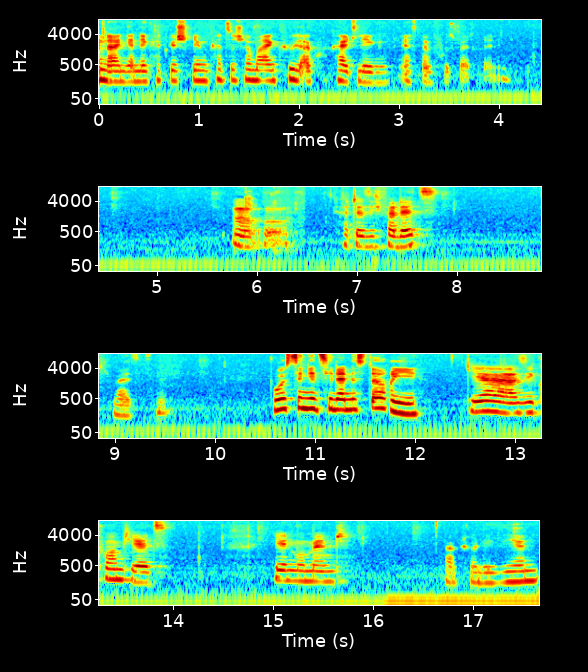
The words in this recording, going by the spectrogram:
Oh nein, Janik hat geschrieben, kannst du schon mal einen Kühlakku kalt legen? Erst beim Fußballtraining. Oh, oh. Hat er sich verletzt? Ich weiß es nicht. Wo ist denn jetzt hier deine Story? Ja, sie kommt jetzt. Jeden Moment. Aktualisieren.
